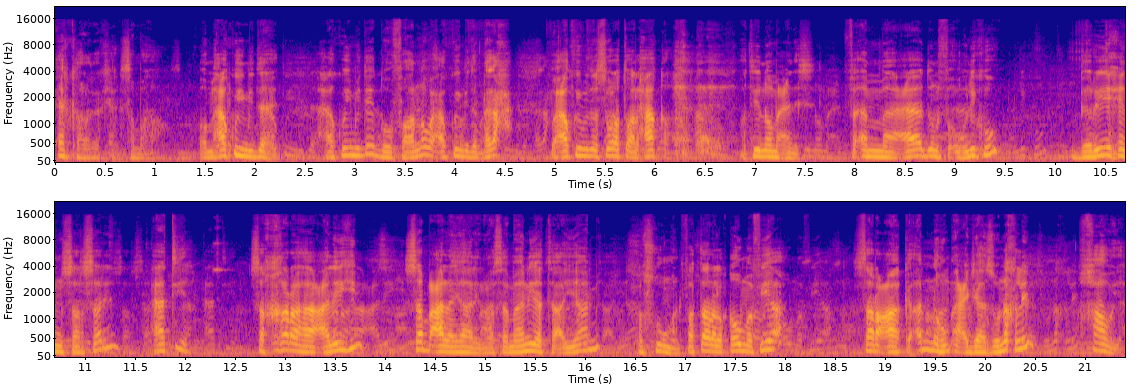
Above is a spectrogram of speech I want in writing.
cirka laga keenay samada oo maxaa ku yimid daahid waxaa ku yimid duufaano waxaa ku yimid dhagax waxaa ku yimid suuratu alxaaqa watii noo macaynaysa فأما عاد فأهلكوا بريح صرصر عاتية سخرها عليهم سبع ليال وثمانية أيام حصوما فترى القوم فيها سرعى كأنهم أعجاز نخل خاوية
